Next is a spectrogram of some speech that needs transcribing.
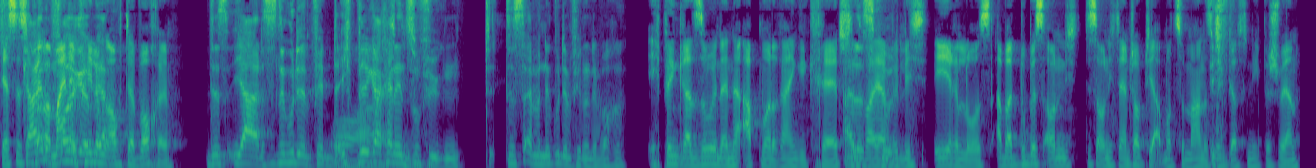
Das ist Geile aber meine Folge, Empfehlung auch der Woche. Das, ja, das ist eine gute Empfehlung. ich will Boah, gar keine hinzufügen. Das ist einfach eine gute Empfehlung der Woche. Ich bin gerade so in deine Abmod reingekrätscht. Alles das war ja gut. wirklich ehrenlos. Aber du bist auch nicht, das ist auch nicht dein Job, die Abmod zu machen, deswegen Ich- darfst du dich nicht beschweren.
